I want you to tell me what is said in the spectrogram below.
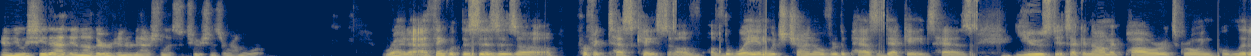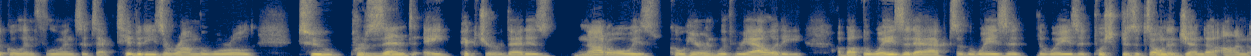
And do you see that in other international institutions around the world? Right. I think what this is is a perfect test case of, of the way in which China over the past decades has used its economic power, its growing political influence, its activities around the world to present a picture that is not always coherent with reality about the ways it acts or the ways it the ways it pushes its own agenda on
